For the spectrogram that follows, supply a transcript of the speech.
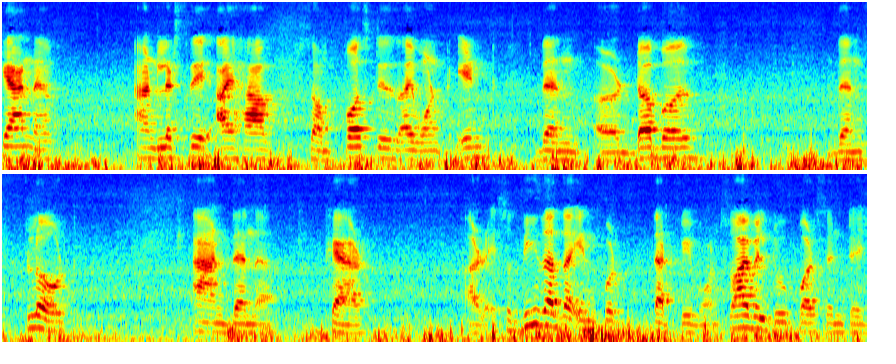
scanf and let's say I have some first is I want int then double then float and then a char array. So these are the input that we want. So I will do percentage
